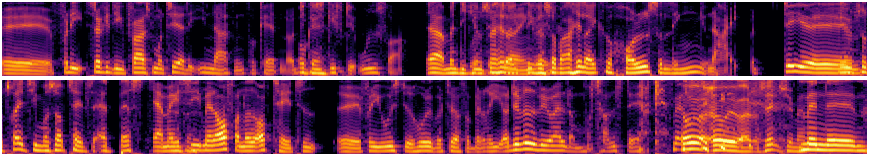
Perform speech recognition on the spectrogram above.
Øh, fordi så kan de faktisk montere det i nakken på katten, og de Okay. kan skifte det udefra. ja, men de kan så, heller, ikke- de kan så bare heller ikke holde så længe. Jo. Nej, det, øh, Det er jo to-tre timers optagelse at best. Ja, man kan altså. sige, at man offrer noget optagetid, øh, fordi udstyret hurtigt går tør for batteri, og det ved vi jo alt om, hvor træls det er, kan man Jo, sige. jo, jo, jo, er du sindssyg, mand. Men øh,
